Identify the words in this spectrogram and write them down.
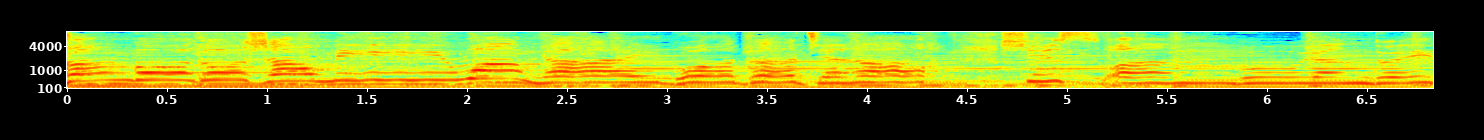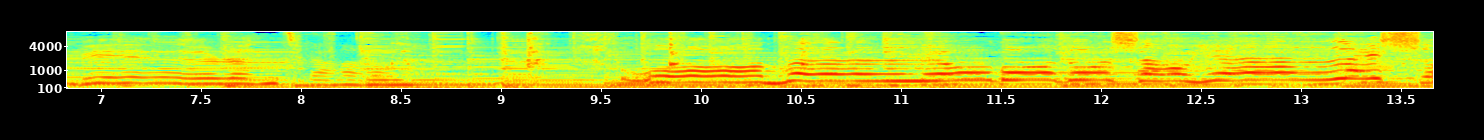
穿过多少迷惘，爱过的煎熬，心酸不愿对别。人讲，我们流过多少眼泪，受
